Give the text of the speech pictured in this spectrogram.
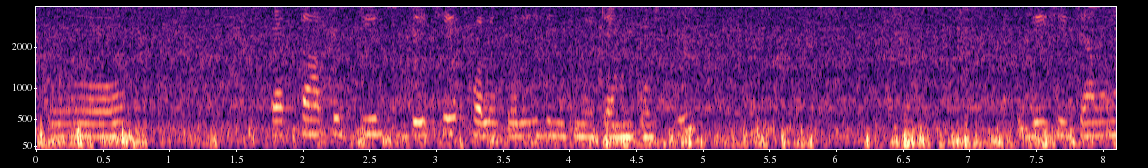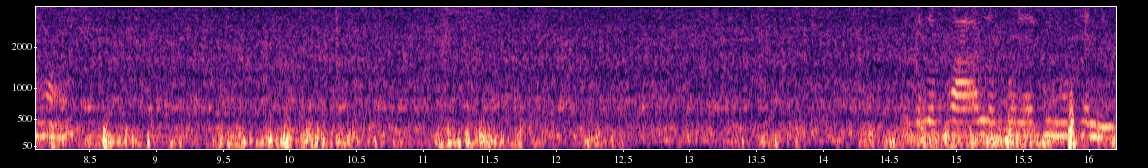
তো একটা আপুর টিপস দেখে ফলো করে কিন্তু এটা আমি করছি। দেখি কেমন হয়। এগুলো ভালো করে এখন মুখে নিই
